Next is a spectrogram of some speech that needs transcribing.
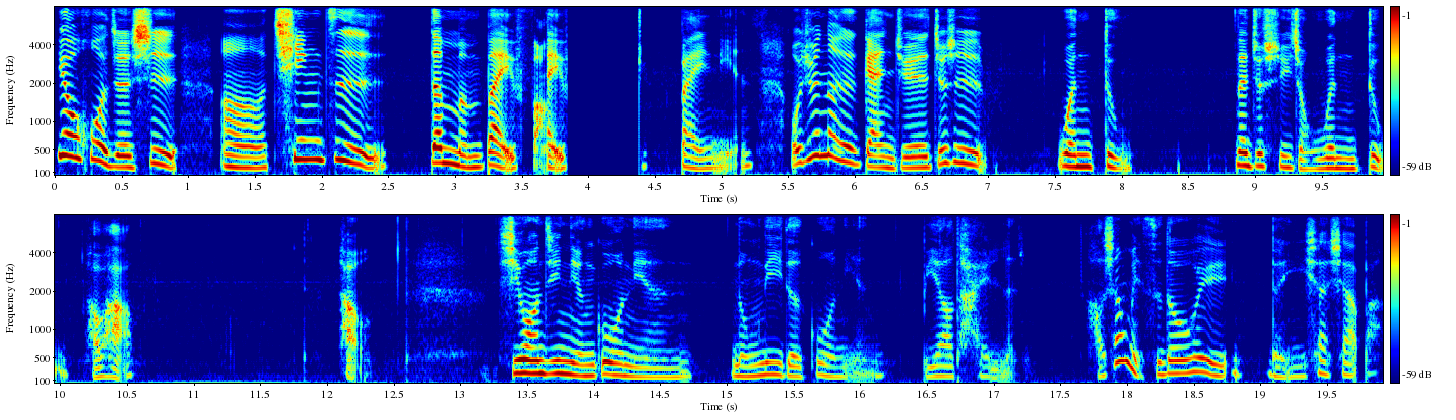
又或者是嗯亲自登门拜访、拜年。我觉得那个感觉就是温度，那就是一种温度，好不好？好，希望今年过年，农历的过年不要太冷，好像每次都会冷一下下吧。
